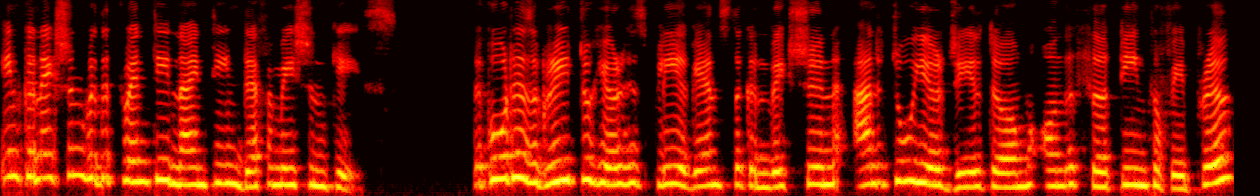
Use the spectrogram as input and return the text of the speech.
in connection with the 2019 defamation case. The court has agreed to hear his plea against the conviction and a two year jail term on the 13th of April.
